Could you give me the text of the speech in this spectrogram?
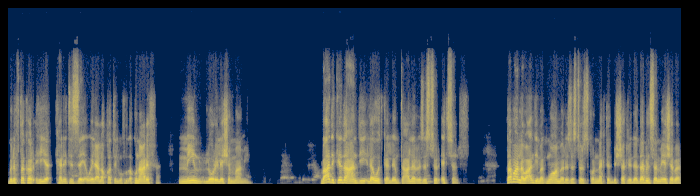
بنفتكر هي كانت إزاي أو إيه العلاقات اللي المفروض أكون عارفها. مين له relation مع مين. بعد كده عندي لو اتكلمت على ال resistor itself طبعا لو عندي مجموعة من ال resistors connected بالشكل ده ده بنسميه يا شباب؟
